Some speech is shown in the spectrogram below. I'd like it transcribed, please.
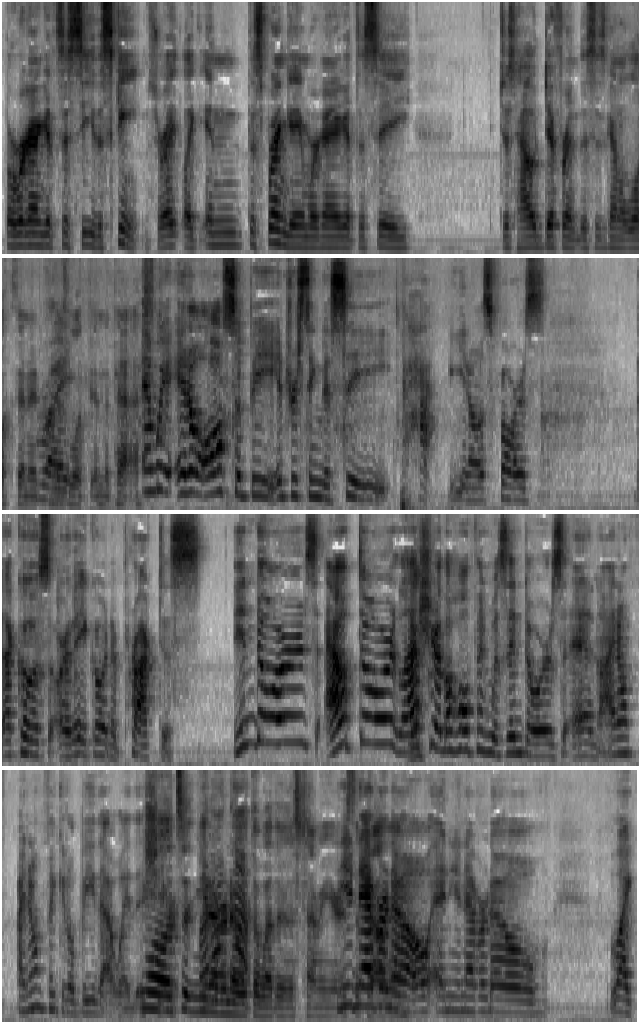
but we're gonna get to see the schemes, right? Like in the spring game, we're gonna get to see just how different this is going to look than it has looked in the past. And we, it'll also be interesting to see, how, you know, as far as that goes. Are they going to practice indoors, outdoor? Last year, the whole thing was indoors, and I don't, I don't think it'll be that way this year. well, year. it's a, you But never I'm know not- with the weather this time of year. is You never problem. know, and you never know, like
